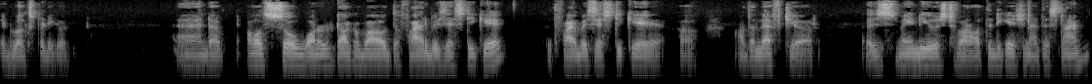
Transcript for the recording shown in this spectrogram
it works pretty good. And also wanted to talk about the Firebase SDK. The Firebase SDK on the left here is mainly used for authentication at this time.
